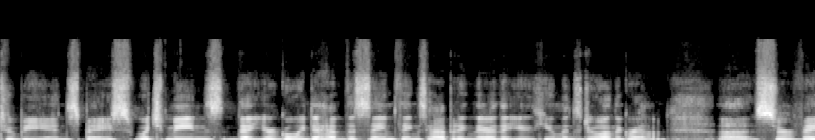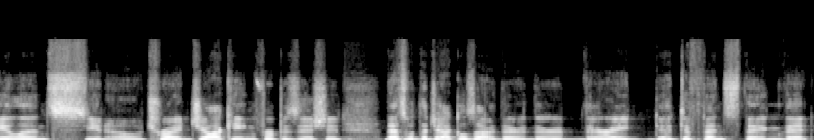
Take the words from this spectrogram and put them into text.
to be in space, which means that you're going to have the same things happening there that you humans do on the ground. Uh, surveillance, you know, try jockeying for position. That's what the jackals are. They're they're they're a, a defense thing that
